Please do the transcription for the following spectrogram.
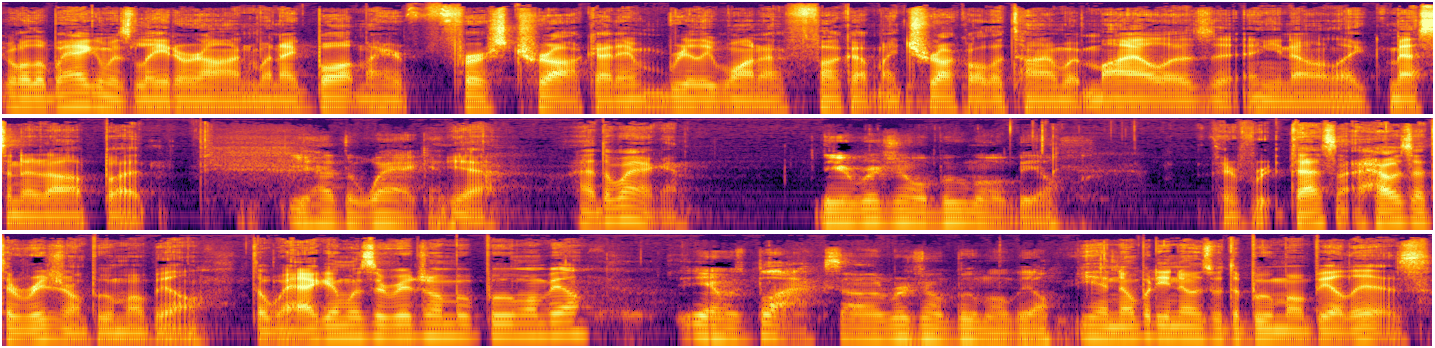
Well, the wagon was later on. When I bought my first truck, I didn't really want to fuck up my truck all the time with miles and, you know, like messing it up. But You had the wagon. yeah, had the wagon. The original Boomobile. The, that's not, how is that the original Boomobile? The wagon was the original Bo- Boomobile? Yeah, it was black. So original Boomobile. Yeah, nobody knows what the Boomobile is.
